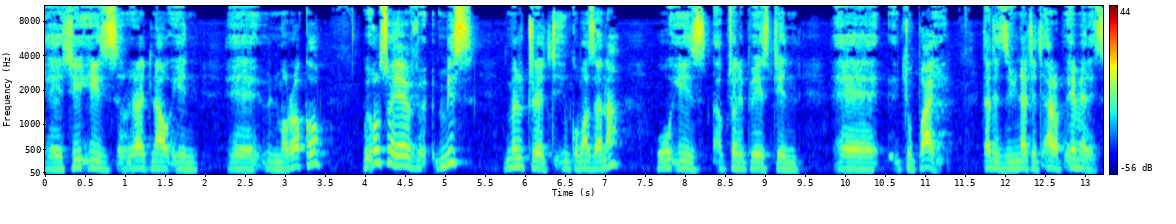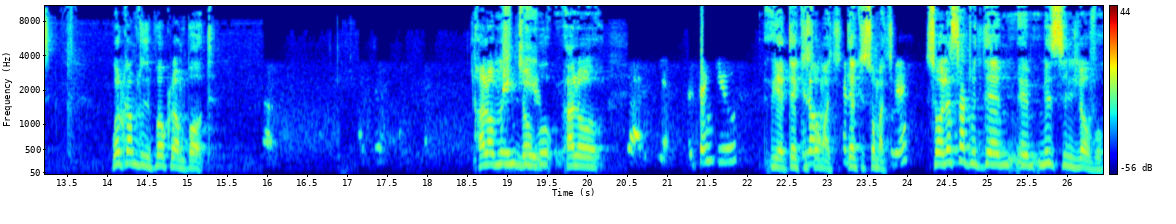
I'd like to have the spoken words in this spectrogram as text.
Uh, she is right now in, uh, in Morocco. We also have Miss Mildred Nkomazana, who is actually based in uh, Dubai, that is the United Arab Emirates. Welcome to the program, both. Hello, Ms. Thank you. Hello. Thank you. Yeah, thank you so Hello. much. Thank you so much. Yeah. So let's start with um, uh, Ms. Ndlovu.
